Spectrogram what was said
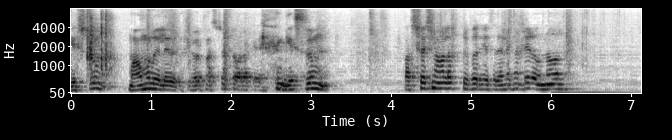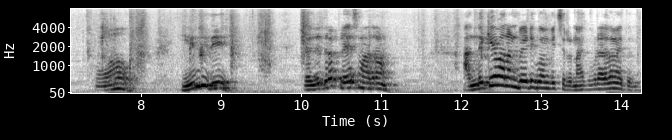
గెస్ట్ రూమ్. మామూలుగా లేదు. ఫస్ట్ గెస్ట్ రూమ్. ఫస్ట్ వచ్చిన వాళ్ళకి ప్రిఫర్ చేస్తారు ఎందుకంటే ఇక్కడ ఉన్న వాళ్ళు వావ్ ఏంది ఇది? దగ్గర ప్లేస్ మాత్రం. అందుకే వాళ్ళని బయటికి పంపించారు నాకు ఇప్పుడు అర్థమవుతుంది.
